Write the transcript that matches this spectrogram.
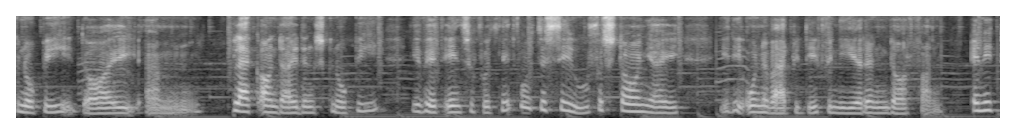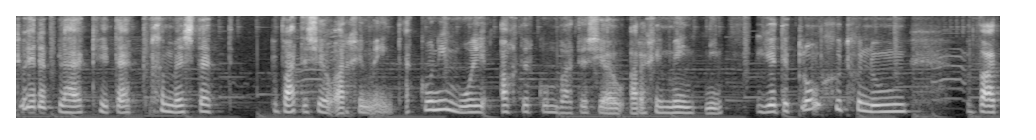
knoppie, daai ehm um, plek aanduidingsknoppie, jy weet ensovoorts net om te sê hoe verstaan jy hierdie onderwerp die definiering daarvan. En die tweede plek het ek gemis dat wat is jou argument? Ek kon nie mooi agterkom wat is jou argument nie. Jy het 'n klomp goed genoem wat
